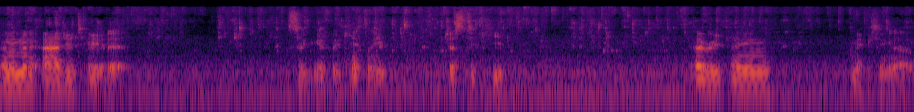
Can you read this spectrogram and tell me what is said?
and I'm gonna agitate it significantly just to keep everything mixing up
